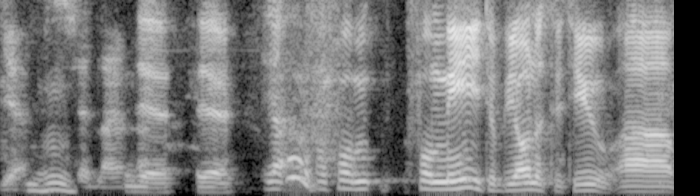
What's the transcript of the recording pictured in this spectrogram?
yeah, Mhm. shed light on that. Yeah, yeah. Yeah, for, for for me, to be honest with you, uh,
